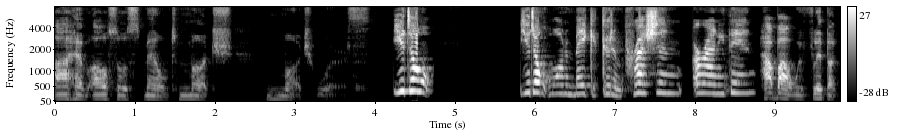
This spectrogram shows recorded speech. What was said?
I have also smelled much, much worse. You don't. You don't want to make a good impression or anything? How about we flip a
